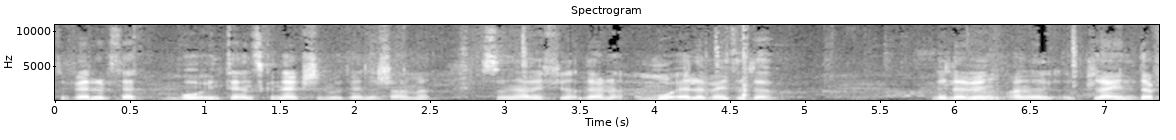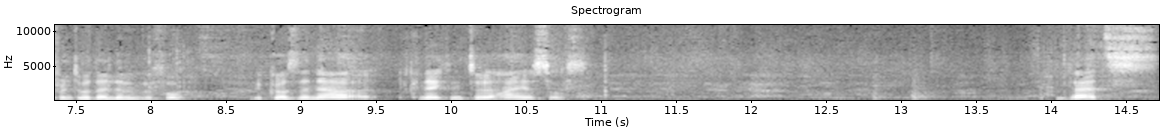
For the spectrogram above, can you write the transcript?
develops that more intense connection with their neshama, so now they feel they're on a more elevated level. They're living on a plane different to what they're living before because they're now connecting to a higher source. That's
